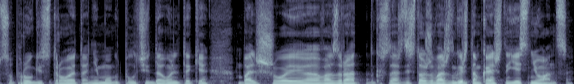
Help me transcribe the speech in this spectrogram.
супруги строят, они могут получить довольно-таки большой э, возврат государства. Здесь тоже важно говорить, там, конечно, есть нюансы.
